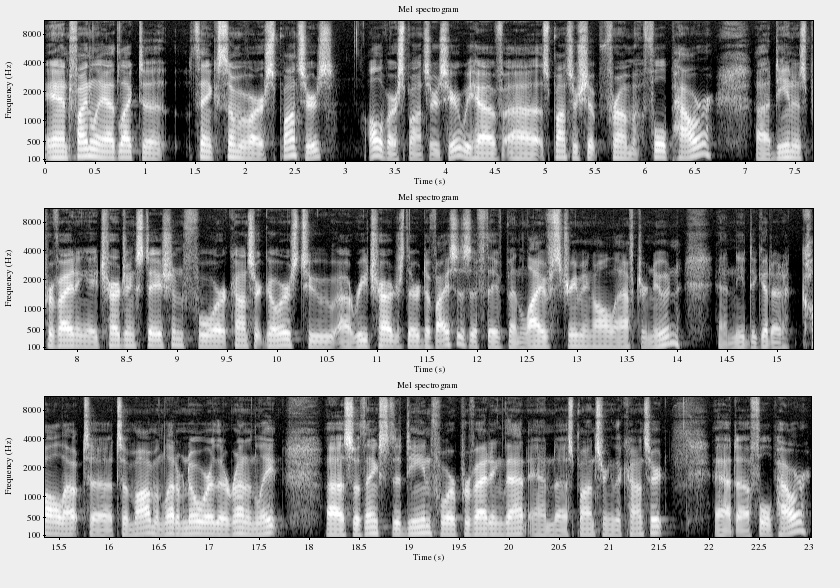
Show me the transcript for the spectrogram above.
And finally, I'd like to thank some of our sponsors all of our sponsors here. We have uh, sponsorship from Full Power. Uh, Dean is providing a charging station for concert goers to uh, recharge their devices if they've been live streaming all afternoon and need to get a call out to, to mom and let them know where they're running late. Uh, so thanks to Dean for providing that and uh, sponsoring the concert at uh, Full Power.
